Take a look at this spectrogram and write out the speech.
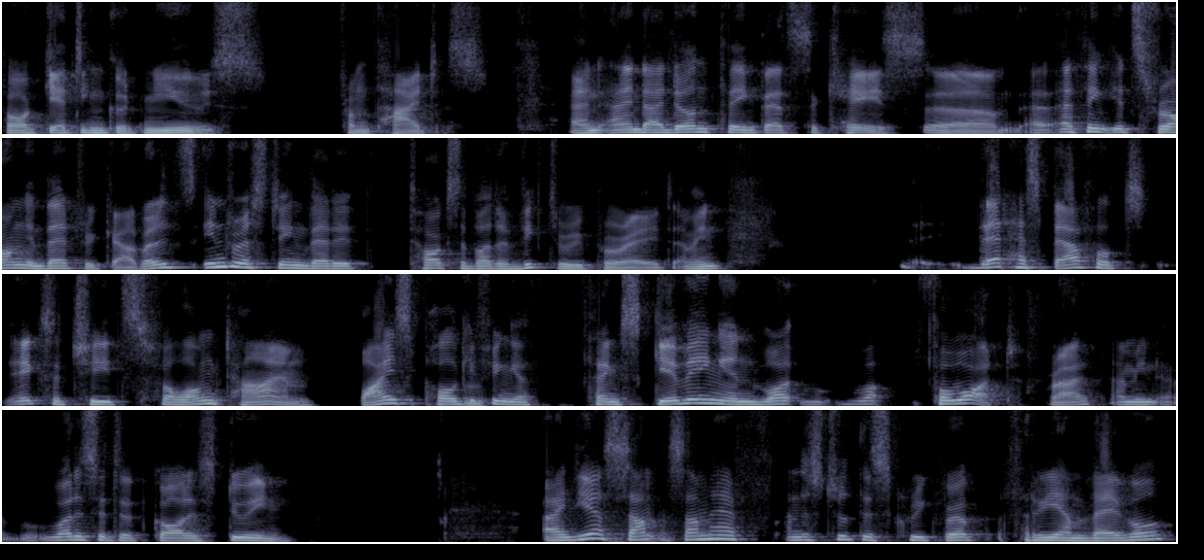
for getting good news from Titus, and and I don't think that's the case. Um, I think it's wrong in that regard. But it's interesting that it talks about a victory parade. I mean, that has baffled exegetes for a long time. Why is Paul mm-hmm. giving a thanksgiving and what, what for what, right? I mean, what is it that God is doing? And yes, some some have understood this Greek verb thriamvevo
